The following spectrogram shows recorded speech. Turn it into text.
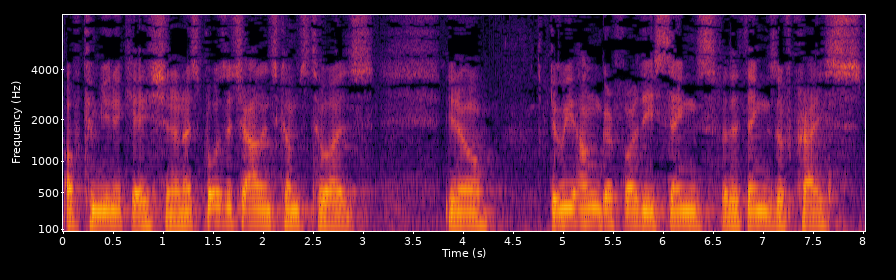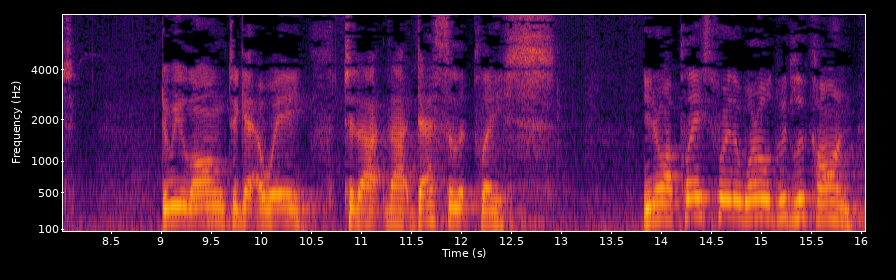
of communication. And I suppose the challenge comes to us, you know, do we hunger for these things, for the things of Christ? Do we long to get away to that, that desolate place? You know, a place where the world would look on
